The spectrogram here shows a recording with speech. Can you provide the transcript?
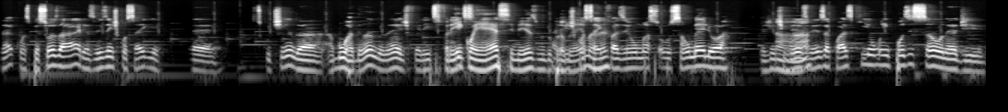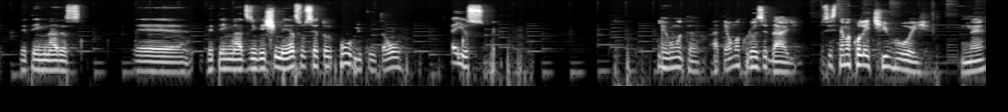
né, com as pessoas da área. Às vezes a gente consegue é, discutindo, abordando né, diferentes frentes. Quem conhece mesmo do a problema. A gente consegue né? fazer uma solução melhor. A gente uhum. vê, às vezes, é quase que uma imposição né, de determinadas, é, determinados investimentos no setor público. Então, é isso. Pergunta, até uma curiosidade. O sistema coletivo hoje, né?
